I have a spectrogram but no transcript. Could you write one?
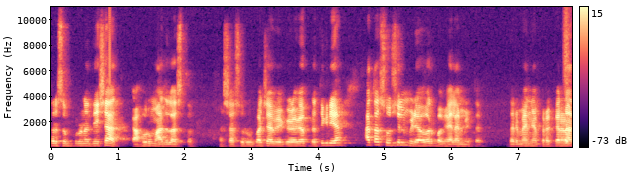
तर संपूर्ण देशात काहूर माजलं असतं. अशा स्वरूपाच्या वेगवेगळ्या प्रतिक्रिया आता सोशल मीडियावर बघायला मिळतात. दरम्यान या प्रकरणात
